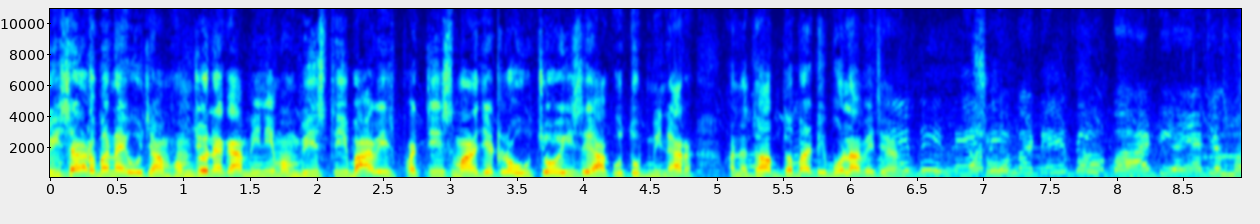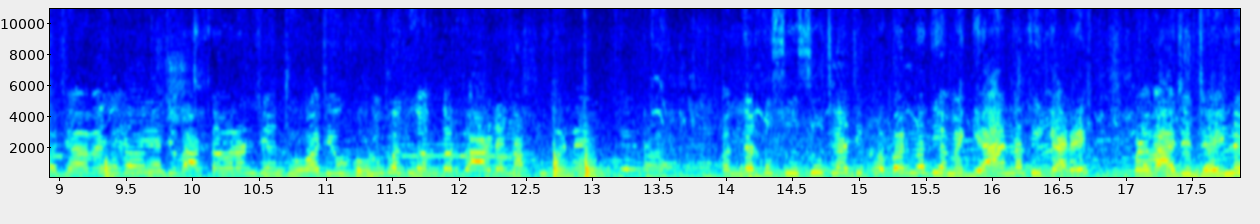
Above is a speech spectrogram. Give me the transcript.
વિશાળ બનાવ્યું છે. આમ સમજો ને કે આ મિનિમમ વીસથી બાવીસ પચીસ માળ જેટલો ઊંચો હોય છે આ કુતુબ મિનાર અને ધબ ધબાટી બોલાવે છે. બહાટી અહીંયા જે મજા આવે છે અહીંયા જે વાતાવરણ છે જોવા જેવું ઘણું બધું અંદર ગાર્ડન આખું બનાવ્યું છે અંદર તો શું શું છે હજી ખબર નથી અમે ગયા નથી ક્યારેય. પણ હવે આજે જઈને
